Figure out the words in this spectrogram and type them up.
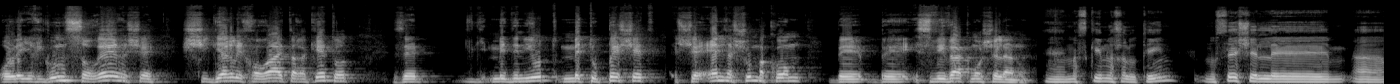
או לארגון סורר ששיגר לכאורה את הרקטות, זה מדיניות מטופשת שאין לה שום מקום בסביבה כמו שלנו. אה, מסכים לחלוטין. נושא של אה,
